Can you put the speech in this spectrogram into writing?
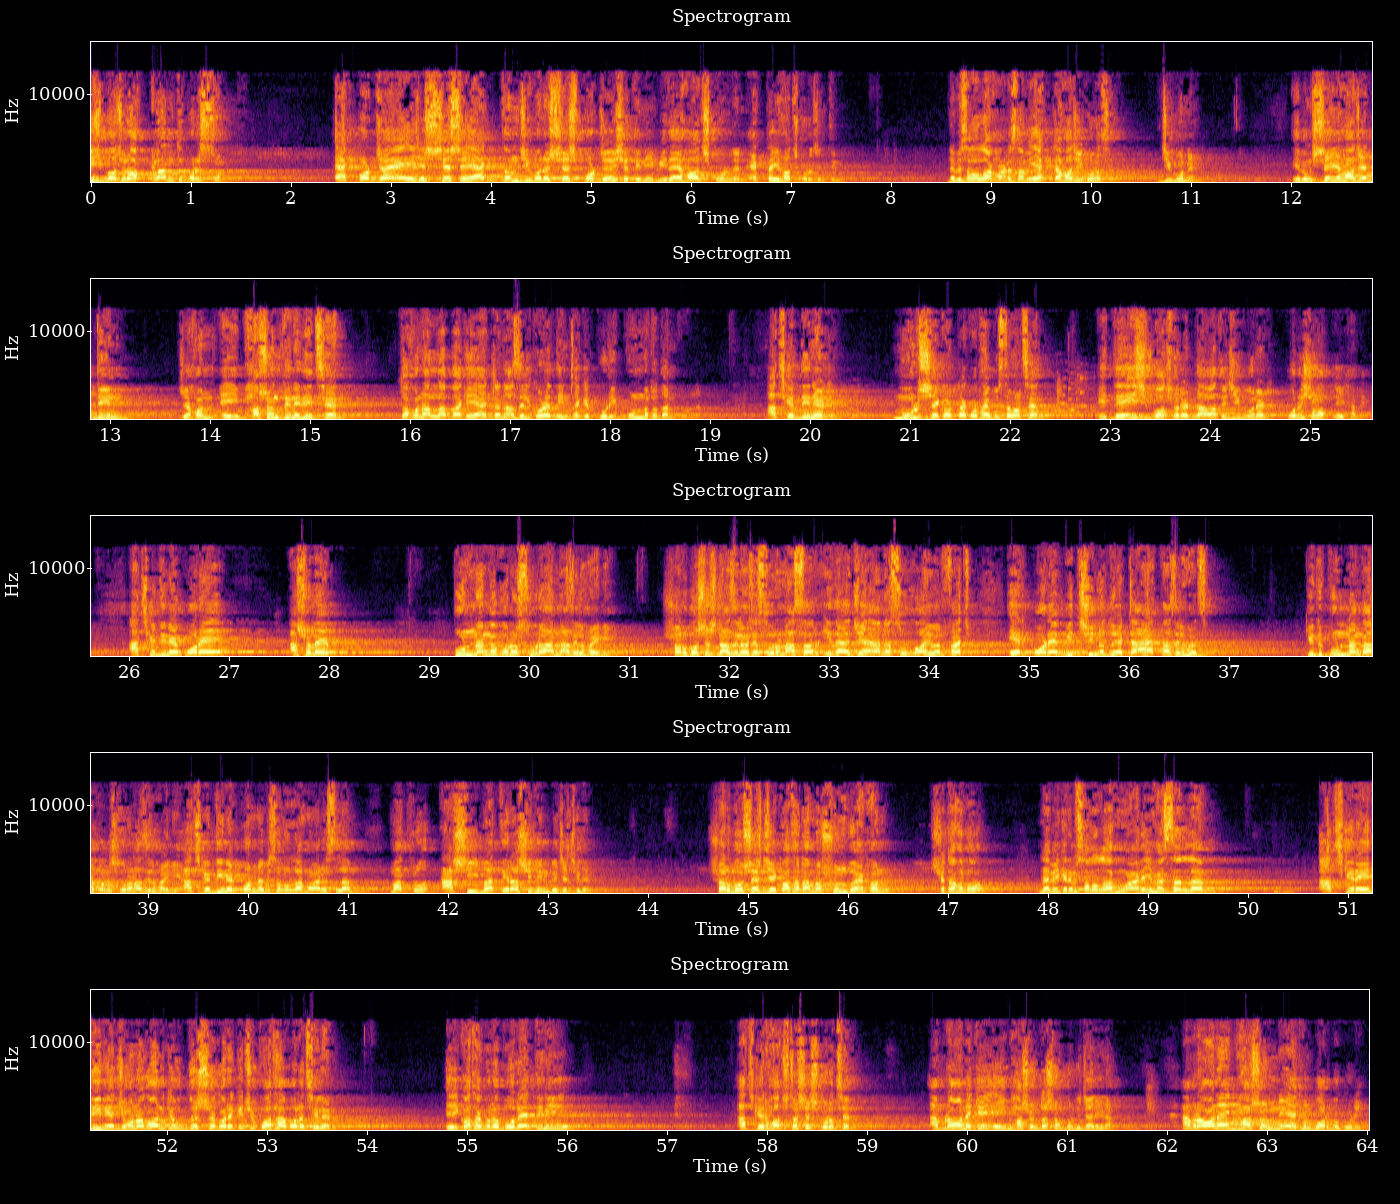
তেইশ বছর অক্লান্ত পরিশ্রম। এক পর্যায়ে এই যে শেষে, একদম জীবনের শেষ পর্যায়ে এসে তিনি বিদায় হজ করলেন। একটাই হজ করেছেন তিনি। নবী আলাইসলাম এই একটা হজই করেছেন জীবনে। এবং সেই হজের দিন যখন এই ভাষণ তিনি দিচ্ছেন, তখন আল্লাহ পাকে একটা নাজিল করে দিনটাকে পরিপূর্ণতা দান করলেন। আজকের দিনের মূল শেকড়টা কোথায় বুঝতে পারছেন? এই তেইশ বছরের দাওয়াতি জীবনের পরিসমাপ্তি এখানে। আজকের দিনের পরে আসলে পূর্ণাঙ্গ কোনো সুরা নাজিল হয়নি। সর্বশেষ নাজিল হয়েছে সুরা নাসর, ইদা জয়া ফাজ এরপরে বিচ্ছিন্ন দু একটা আয়াত নাজিল হয়েছে। কিন্তু পূর্ণাঙ্গ আর কোনো সুরা নাজিল হয়নি। আজকের দিনের পর নবী সাল্লাহ মাত্র আশি বা তেরাশি দিন বেঁচে ছিলেন। সর্বশেষ যে কথাটা আমরা শুনব এখন, সেটা হলো, নবী করিম সাল্লাহ আলী হাসাল্লাম আজকের এই দিনে জনগণকে উদ্দেশ্য করে কিছু কথা বলেছিলেন। এই কথাগুলো বলে তিনি আজকের হজটা শেষ করেছেন। আমরা অনেকেই এই ভাষণটা সম্পর্কে জানি না। আমরা অনেক ভাষণ নিয়ে এখন গর্ব করি।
